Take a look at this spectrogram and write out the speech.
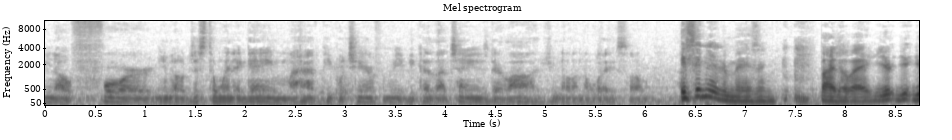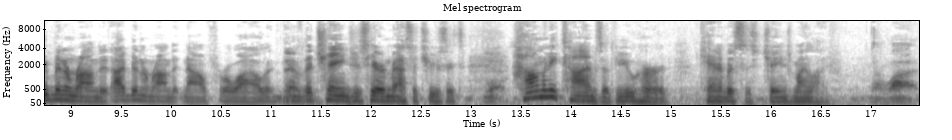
you know, for you know, just to win a game, I have people cheering for me because I changed their lives, you know, in a way. So, isn't it amazing? By the way, you, you, you've been around it. I've been around it now for a while. And, you know, the changes here in Massachusetts. Yes. How many times have you heard cannabis has changed my life? a lot.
